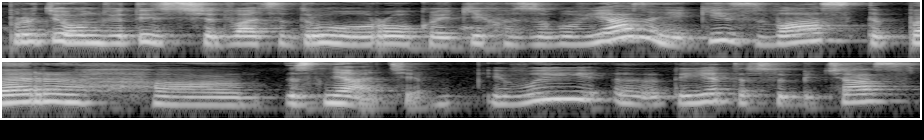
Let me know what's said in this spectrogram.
протягом 2022 року якихось зобов'язань, які з вас тепер а, зняті. І ви е, даєте собі час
